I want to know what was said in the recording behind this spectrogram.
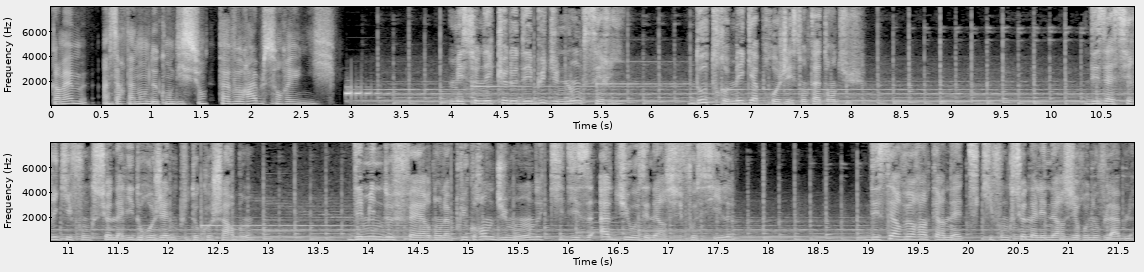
quand même un certain nombre de conditions favorables sont réunies. Mais ce n'est que le début d'une longue série. D'autres méga-projets sont attendus. Des aciéries qui fonctionnent à l'hydrogène plutôt qu'au charbon. Des mines de fer dont la plus grande du monde qui disent adieu aux énergies fossiles. Des serveurs Internet qui fonctionnent à l'énergie renouvelable.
